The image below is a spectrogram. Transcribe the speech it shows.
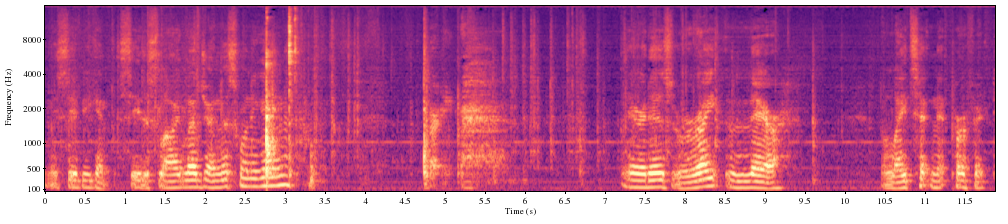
Let me see if you can see the slide ledge on this one again. Alright. There it is right there. The light's hitting it perfect.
